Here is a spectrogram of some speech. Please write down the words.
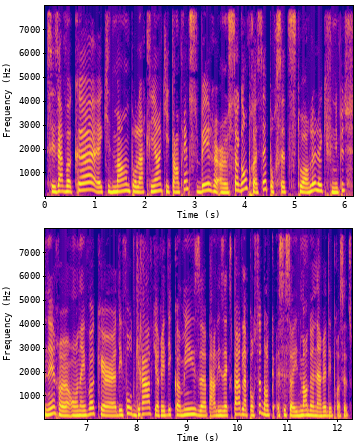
Ses avocats qui demandent pour leur client qui est en train de subir un second procès pour cette histoire-là là, qui finit plus de finir. On invoque des fautes graves qui auraient été commises par les experts de la poursuite. Donc, c'est ça, ils demandent un arrêt des procédures.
